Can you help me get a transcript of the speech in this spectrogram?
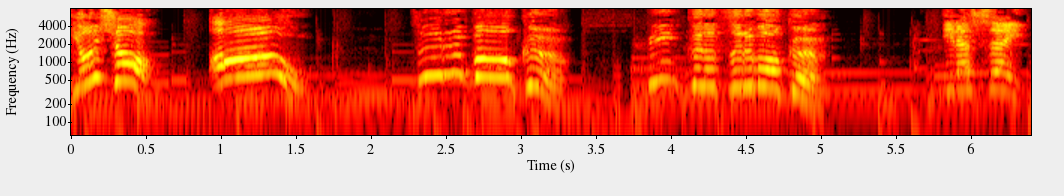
よいしょおーつるぼうくんピンクのつるぼうくんいらっしゃい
